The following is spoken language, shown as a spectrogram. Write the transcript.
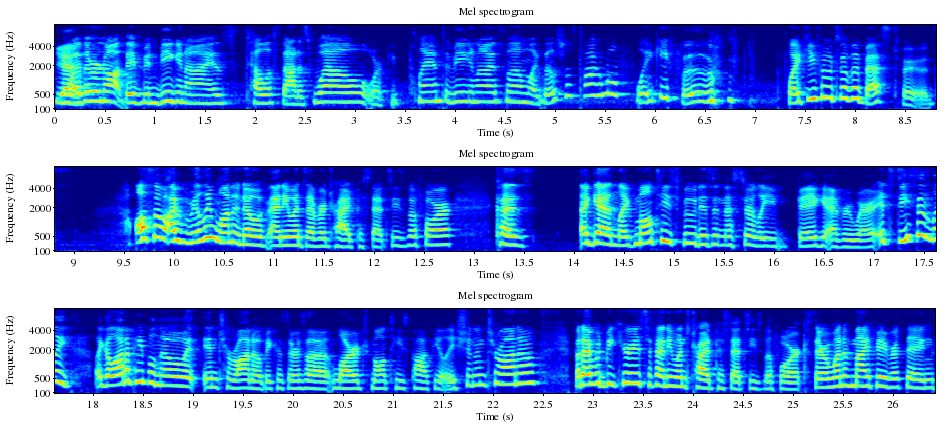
Yeah. Whether or not they've been veganized, tell us that as well, or if you plan to veganize them. Like, let's just talk about flaky foods. Flaky foods are the best foods. Also, I really want to know if anyone's ever tried pastizzis before, because again, like Maltese food isn't necessarily big everywhere. It's decent, like like a lot of people know it in Toronto because there's a large Maltese population in Toronto. But I would be curious if anyone's tried pastizzis before because they're one of my favorite things,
